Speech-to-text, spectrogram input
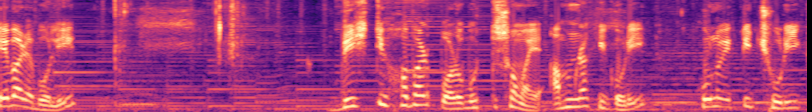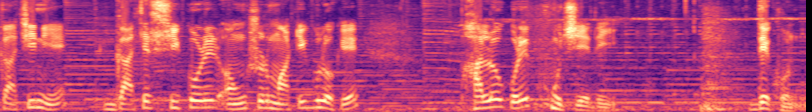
এবারে বলি, বৃষ্টি হবার পরবর্তী সময়ে আমরা কি করি? কোনো একটি ছুরি, কাঁচি নিয়ে গাছের শিকড়ের অংশের মাটিগুলোকে ভালো করে খুঁচিয়ে দিই। দেখুন,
